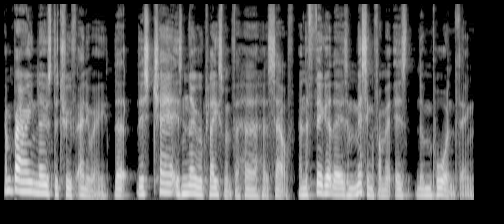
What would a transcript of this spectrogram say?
And Barry knows the truth anyway, that this chair is no replacement for her herself, and the figure that is missing from it is the important thing.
